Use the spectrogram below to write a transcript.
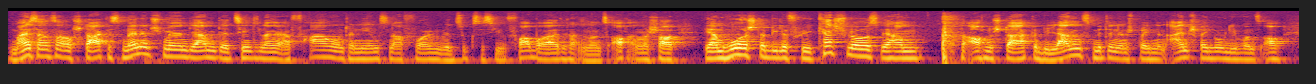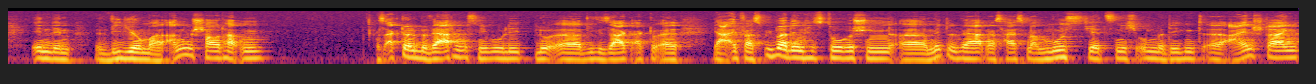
Meistens auch starkes Management, ja, mit jahrzehntelanger Erfahrung, Unternehmensnachfolge wird sukzessive vorbereitet, hatten wir uns auch angeschaut. Wir haben hohe, stabile Free Cashflows, wir haben auch eine starke Bilanz mit den entsprechenden Einschränkungen, die wir uns auch in dem Video mal angeschaut hatten. Das aktuelle Bewertungsniveau liegt, äh, wie gesagt, aktuell ja, etwas über den historischen äh, Mittelwerten. Das heißt, man muss jetzt nicht unbedingt äh, einsteigen.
